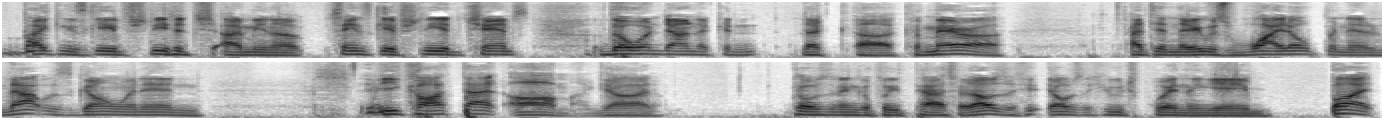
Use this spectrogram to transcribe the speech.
Vikings gave ch- I mean uh, Saints gave Snead a chance throwing down the the uh, at the end there. He was wide open and that was going in. If he caught that, oh my god, that was an incomplete pass. That was a that was a huge play in the game. But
